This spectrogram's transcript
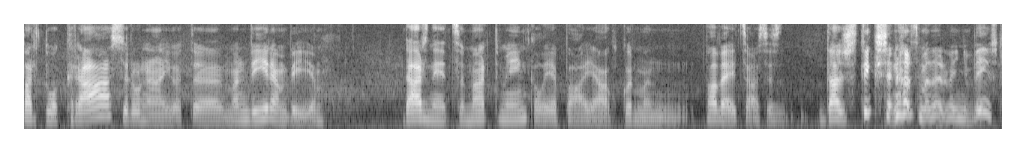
par to krāsu runājot, eh, man vīram bija dārzniece Marta Minka Liepājā, kur man paveicās. Es dažas tikšanās man ar viņu bijusi.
